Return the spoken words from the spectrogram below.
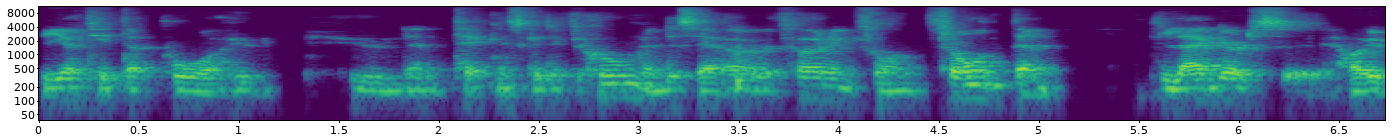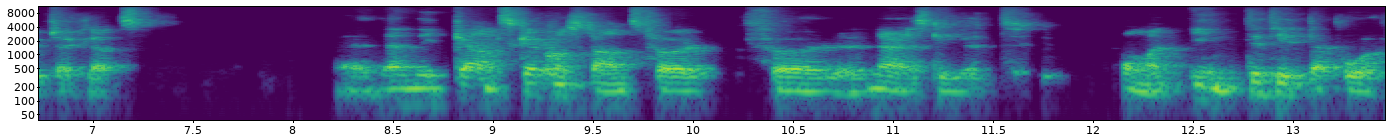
Vi har tittat på hur, hur den tekniska diffusionen, det vill säga överföring från fronten till laggards, har utvecklats. Eh, den är ganska konstant för, för näringslivet om man inte tittar på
